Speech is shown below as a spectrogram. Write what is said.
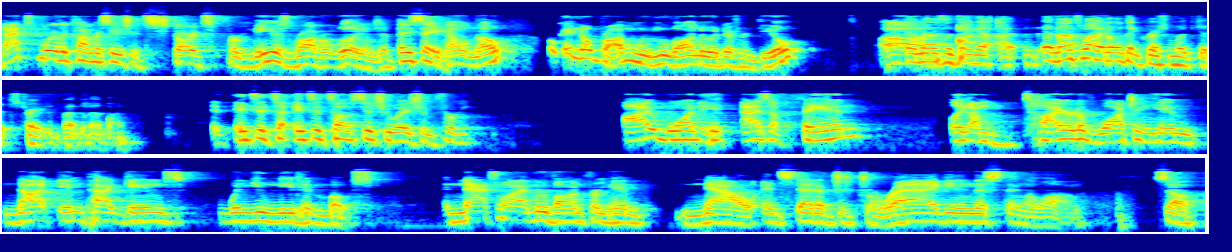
That's where the conversation starts for me as Robert Williams. If they say hell no, okay, no problem. We move on to a different deal. Um, and that's the thing, I, and that's why I don't think Christian Wood gets traded by the deadline. it- it's a t- it's a tough situation for. I want it as a fan. Like I'm tired of watching him not impact games when you need him most, and that's why I move on from him now instead of just dragging this thing along. So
